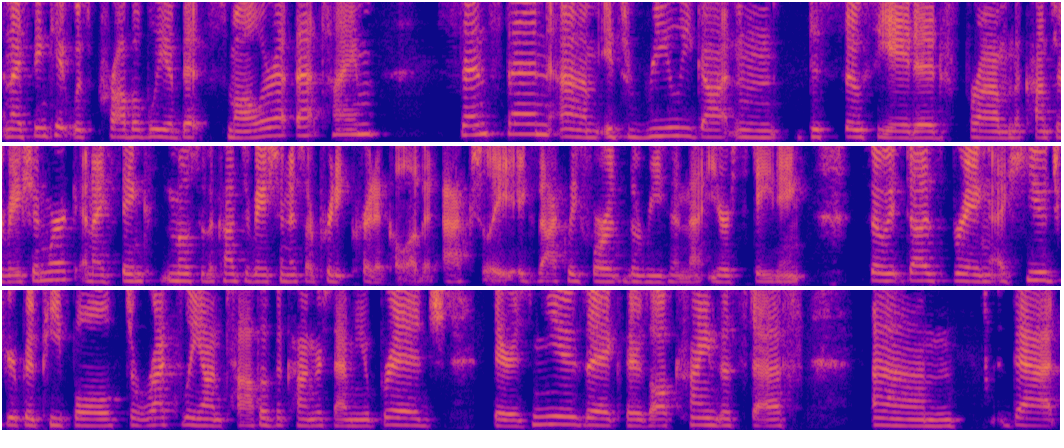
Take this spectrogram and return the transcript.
And I think it was probably a bit smaller at that time. Since then, um, it's really gotten dissociated from the conservation work. And I think most of the conservationists are pretty critical of it, actually, exactly for the reason that you're stating. So it does bring a huge group of people directly on top of the Congress Avenue Bridge. There's music, there's all kinds of stuff um, that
